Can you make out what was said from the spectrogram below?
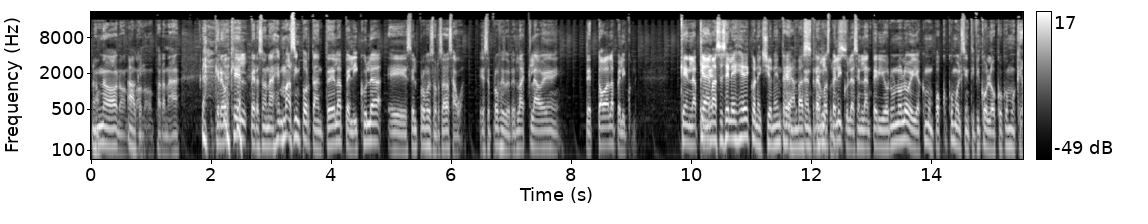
No. No, no, no, Ah, no, ok. no, para nada. Creo que el personaje más importante de la película es el profesor Sarasawa. Ese profesor es la clave de, de toda la película. Que en la Que además es el eje de conexión entre en- ambas entre películas. ambas películas. En la anterior uno lo veía como un poco como el científico loco, como que...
